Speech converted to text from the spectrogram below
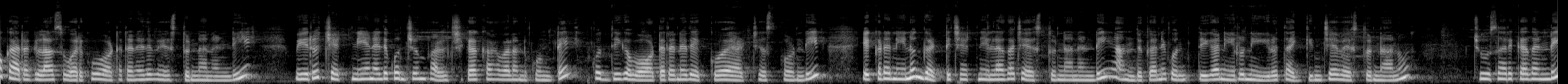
ఒక అర గ్లాసు వరకు వాటర్ అనేది వేస్తున్నానండి. మీరు చట్నీ అనేది కొంచెం పలుచగా కావాలనుకుంటే కొద్దిగా వాటర్ అనేది ఎక్కువ యాడ్ చేసుకోండి. ఇక్కడ నేను గట్టి చట్నీలాగా చేస్తున్నానండి అందుకని కొద్దిగా నీరు నీరు తగ్గించే వేస్తున్నాను. చూసారు కదండి?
